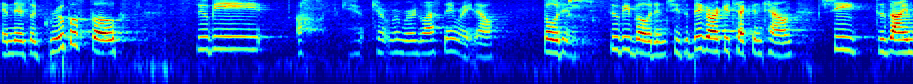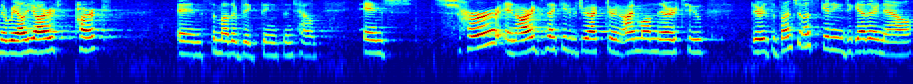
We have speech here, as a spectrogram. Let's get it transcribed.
And there's a group of folks, Suby, oh, I can't, can't remember her last name right now, Bowden, Suby Bowden. She's a big architect in town. She designed the rail yard park and some other big things in town. And sh- her and our executive director, and I'm on there too, there's a bunch of us getting together now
